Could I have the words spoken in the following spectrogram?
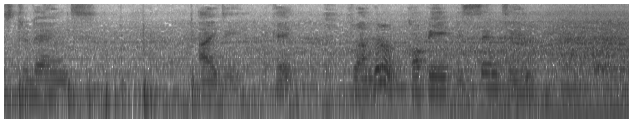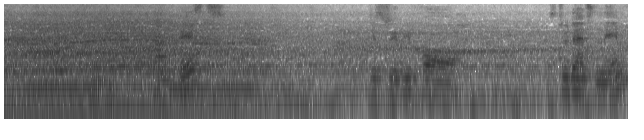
student id okay. So i'm going to copy the same thing paste. This will be for student name.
